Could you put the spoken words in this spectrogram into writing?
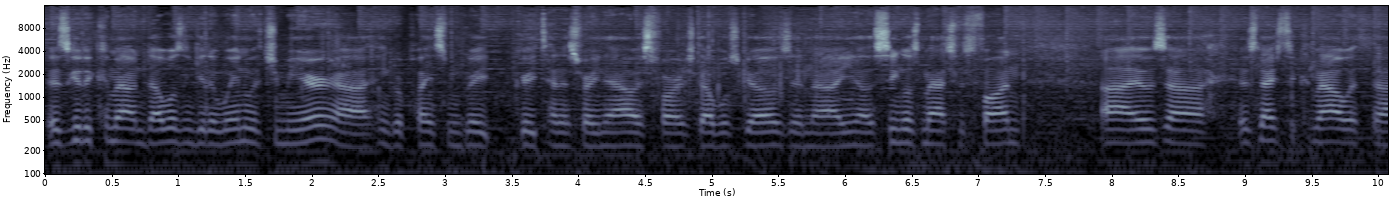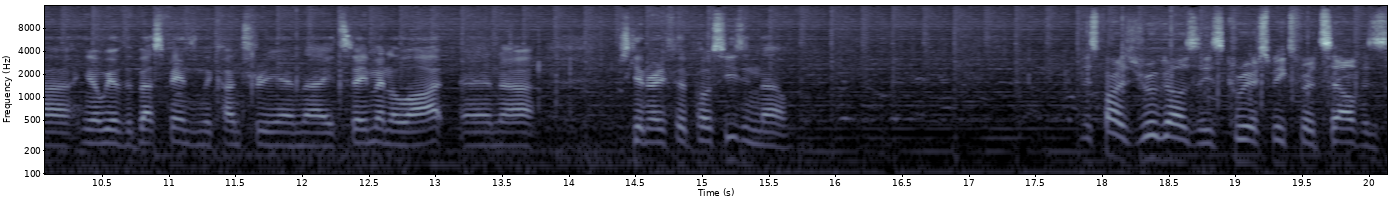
was good to come out in doubles and get a win with Jarmere. Uh, I think we're playing some great great tennis right now as far as doubles goes, and uh, you know the singles match was fun. Uh, it was uh, it was nice to come out with uh, you know we have the best fans in the country, and today meant a lot. And just getting ready for the postseason now. As far as Drew goes, his career speaks for itself. Has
